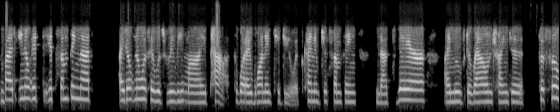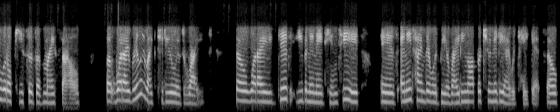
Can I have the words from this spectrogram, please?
But you know, it it's something that I don't know if it was really my path, what I wanted to do. It's kind of just something that's there. I moved around trying to fulfill little pieces of myself. But what I really like to do is write. So what I did even in AT&T is anytime there would be a writing opportunity, I would take it. So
